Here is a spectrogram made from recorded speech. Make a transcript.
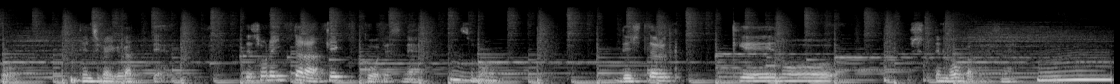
こう、展示会があって、で、それ行ったら結構ですね、うんその、デジタル系の出店が多かったですね。うん。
